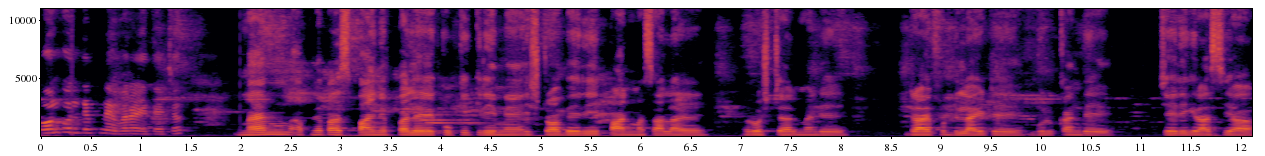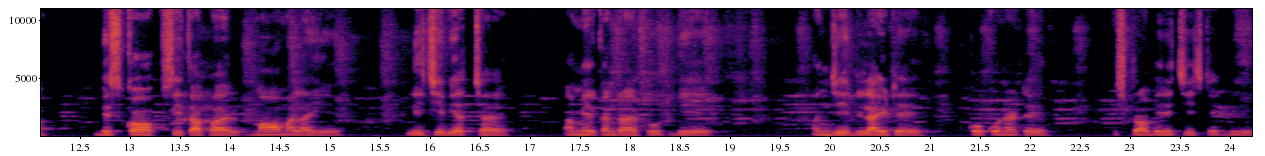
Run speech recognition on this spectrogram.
कोणकोणते फ्लेवर आहे त्याच्यात? मैम अपने पास पाइनएप्पल है कुकी क्रीम है स्ट्रॉबेरी पान मसाला है रोस्टेड आलमंड है ड्राई फ्रूट डिलाइट है गुलकंद है चेरी ग्रासिया बिस्कॉप सीताफल माओ मलाई है लीची भी अच्छा है अमेरिकन ड्राई फ्रूट भी है अंजीर डिलाइट है कोकोनट है स्ट्रॉबेरी चीज़ केक भी है।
